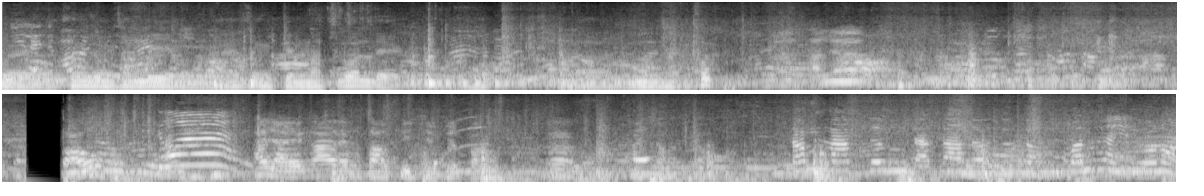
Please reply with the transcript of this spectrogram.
người không dùng phong bì mà người hãy dùng tiền mặt luôn để ủng hộ ờ, mừng hạnh phúc. Hai vậy ngay là sáu tỷ triệu Việt Nam. Tấm lạp đừng đã ta đỡ vẫn hay luôn rồi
